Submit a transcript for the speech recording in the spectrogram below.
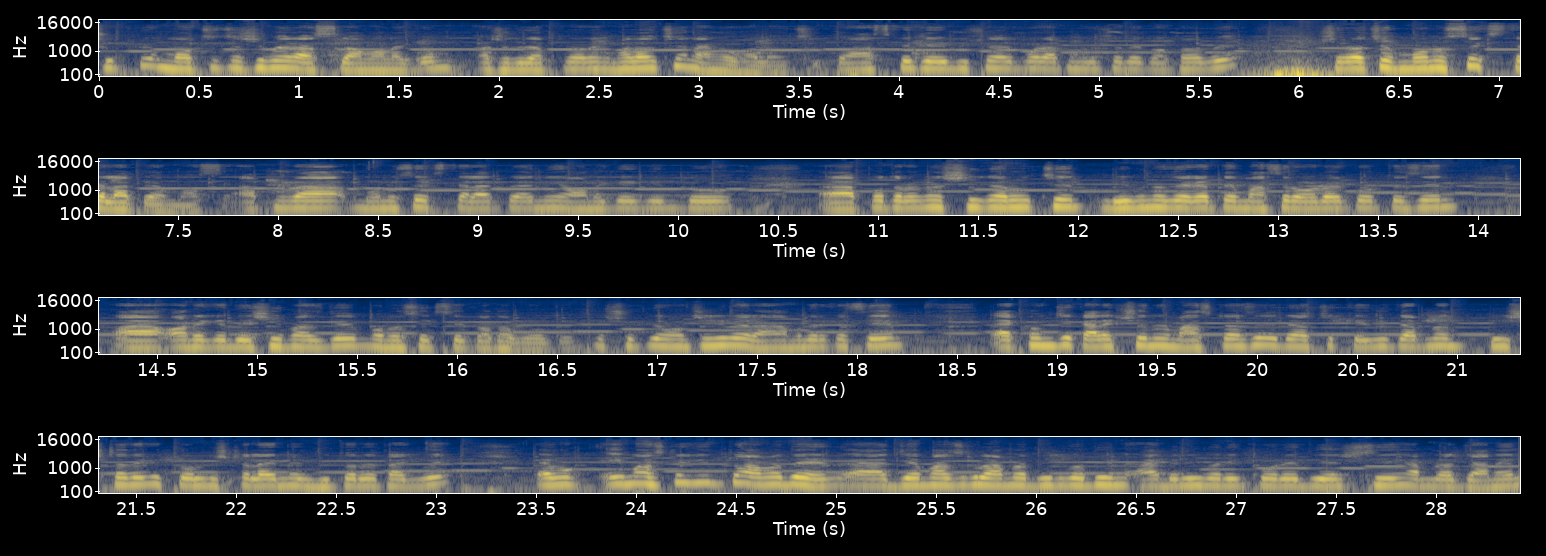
সুপ্রিয় মৎস্য চাষী ভাইয়ের আসসালামু আলাইকুম। আশা করি আপনারা অনেক ভালো আছেন, আমিও ভালো আছি। তো আজকে যে বিষয়ের পর আপনাদের সাথে কথা হবে, সেটা হচ্ছে মনোসেক্স তেলাপিয়া মাছ। আপনারা মনোসেক্স তেলাপিয়া নিয়ে অনেকে কিন্তু প্রতারণার শিকার হচ্ছেন, বিভিন্ন জায়গাতে মাছের অর্ডার করতেছেন অনেকে দেশি মাছ দিয়ে মনোসেক্সের কথা বলতেন সুপ্রিয় মৎস্য চাষী ভাইরা আমাদের কাছে এখন যে কালেকশনের মাছটা আছে, এটা হচ্ছে কেজিতে আপনার বিশটা থেকে চল্লিশটা লাইনের ভিতরে থাকবে। এবং এই মাছটা কিন্তু আমাদের যে মাছগুলো আমরা দীর্ঘদিন ডেলিভারি করে দিয়ে এসেছি, আমরা জানেন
